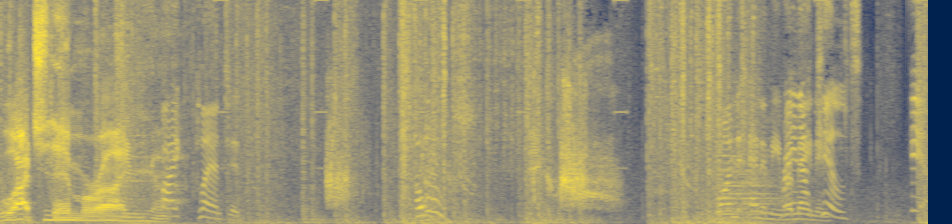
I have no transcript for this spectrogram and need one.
Watch them run. Spike planted. Oh. One enemy Radar remaining. killed. Here.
